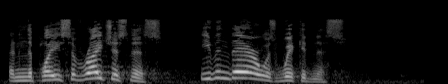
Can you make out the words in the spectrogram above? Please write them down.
and in the place of righteousness even there was wickedness.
